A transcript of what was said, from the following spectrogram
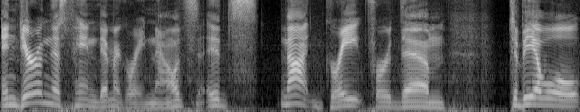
And during this pandemic right now, it's it's not great for them to be able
